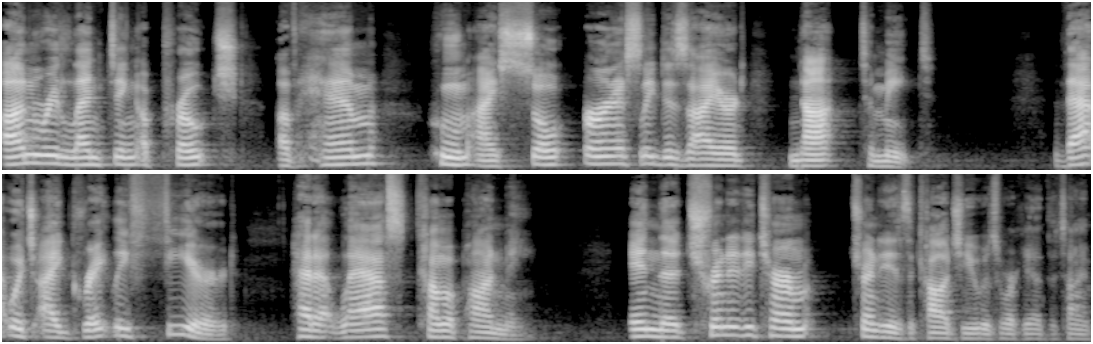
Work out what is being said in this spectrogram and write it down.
unrelenting approach of him whom I so earnestly desired not to meet. That which I greatly feared had at last come upon me. In the Trinity term, Trinity is the college he was working at the time.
